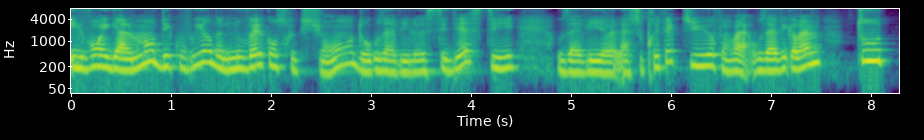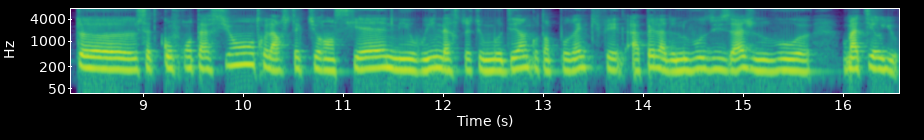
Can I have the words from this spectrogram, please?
ils vont également découvrir de nouvelles constructions. Donc, vous avez le CDST, vous avez euh, la sous-préfecture, enfin voilà, vous avez quand même toute euh, cette confrontation entre l'architecture ancienne, les ruines, l'architecture moderne, contemporaine, qui fait appel à de nouveaux usages, de nouveaux euh, matériaux.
